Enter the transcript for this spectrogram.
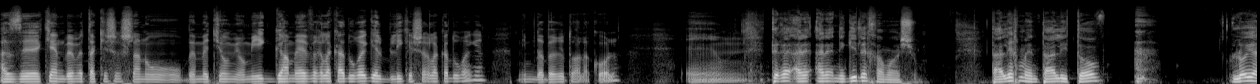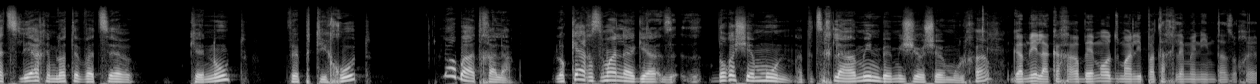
אז אה, כן, באמת הקשר שלנו הוא באמת יומיומי, גם מעבר לכדורגל, בלי קשר לכדורגל, אני מדבר איתו על הכל. אה, תראה, אני, אני, אני אגיד לך משהו. תהליך מנטלי טוב לא יצליח אם לא תבצר כנות ופתיחות, לא בהתחלה. לוקח זמן להגיע, זה, זה דורש אמון, אתה צריך להאמין במי שיושב מולך. גם לי לקח הרבה מאוד זמן להיפתח למני, אם אתה זוכר.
